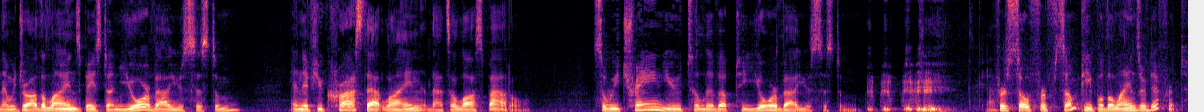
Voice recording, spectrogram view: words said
and then we draw the lines based on your value system. And if you cross that line, that's a lost battle. So we train you to live up to your value system. gotcha. for, so for some people, the lines are different.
